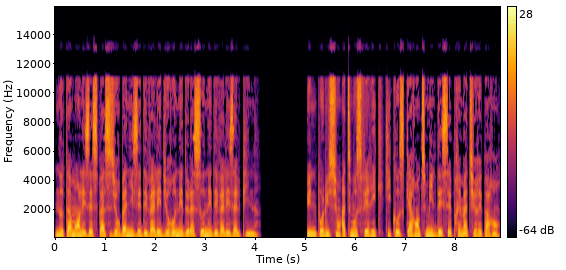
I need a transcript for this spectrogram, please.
notamment les espaces urbanisés des vallées du Rhône et de la Saône et des vallées alpines. Une pollution atmosphérique qui cause 40 000 décès prématurés par an.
